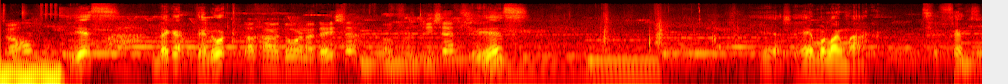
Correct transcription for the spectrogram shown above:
12. Yes. Lekker, en door. Dan gaan we door naar deze, ook voor de triceps. Yes. Helemaal lang maken. Perfect.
